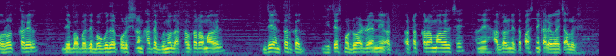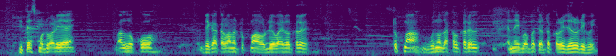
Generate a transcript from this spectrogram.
અવરોધ કરેલ. જે બાબતે બગોદર પોલીસ સ્ટેશન ખાતે ગુનો દાખલ કરવામાં આવેલ, જે અંતર્ગત હિતેશ મોઢવાડિયાની અટક કરવામાં આવેલ છે અને આગળની તપાસની કાર્યવાહી ચાલુ છે. હિતેશ મોઢવાડિયાએ લોકો ભેગા કરવાનો ટૂંકમાં ઓડિયો વાયરલ કરે, ટૂંકમાં ગુનો દાખલ કરેલ અને એ બાબતે અટક કરવી જરૂરી હોય.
